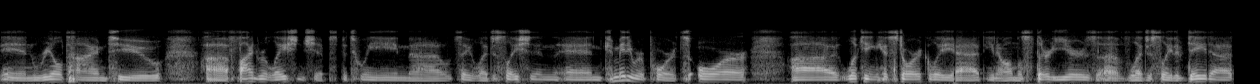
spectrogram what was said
in real time to uh, find relationships between, uh, let's say, legislation and committee reports, or looking historically at, you know, almost 30 years of legislative data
